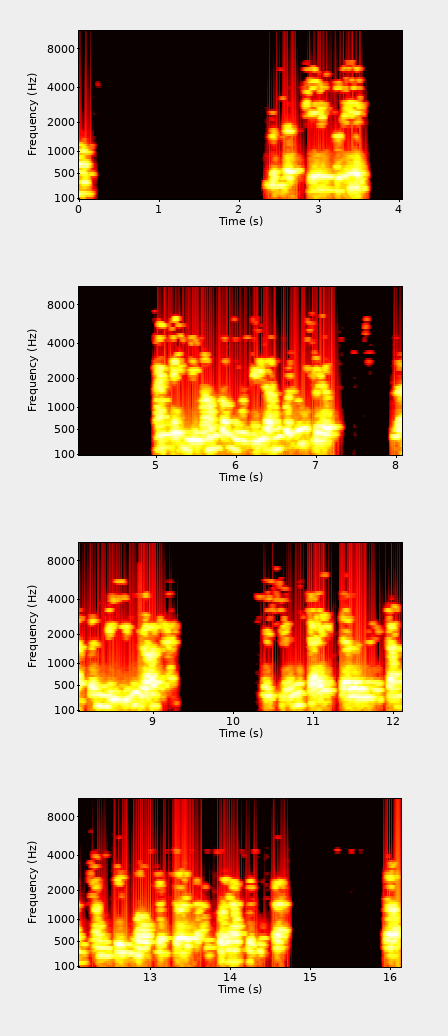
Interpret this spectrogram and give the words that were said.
thôi. Mình là thiên liên ăn cái gì mà không có mùi vị là không có nuốt được, là cái nhiễm rõ ràng. Cái chuyển chạy từ trong thần kinh một trong cơ tạng khối óc của chúng ta. Đó.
